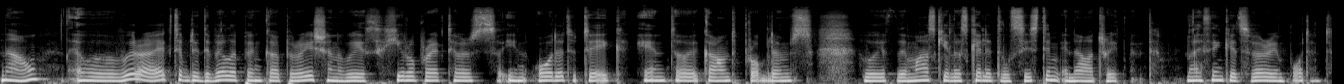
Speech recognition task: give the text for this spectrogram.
Now, uh, we are actively developing cooperation with chiropractors in order to take into account problems with the musculoskeletal system in our treatment. I think it's very important.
